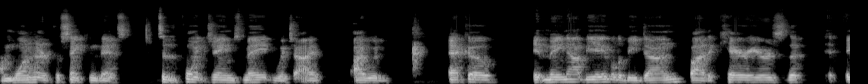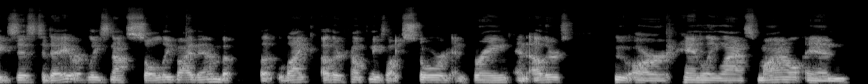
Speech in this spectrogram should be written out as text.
I'm 100% convinced to the point James made, which I, I would echo. It may not be able to be done by the carriers that exist today, or at least not solely by them, but, but like other companies like Stord and Bringg and others who are handling last mile and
